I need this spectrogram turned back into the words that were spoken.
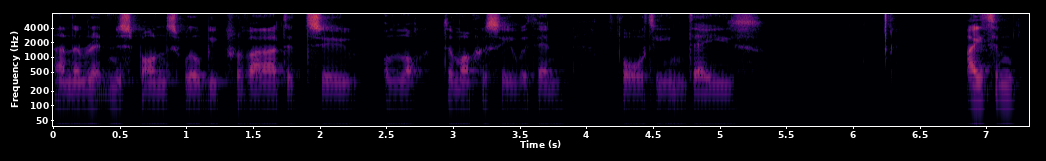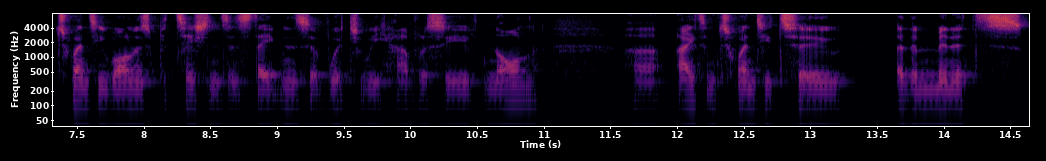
And the written response will be provided to unlock democracy within 14 days. Item 21 is petitions and statements of which we have received none. Uh, item 22 are the minutes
